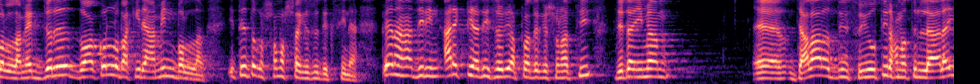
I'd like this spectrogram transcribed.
করলাম একজনে দোয়া করল, বাকিরা আমিন বললাম। এতে তো সমস্যা কিছু দেখছি না। পেনা হাজিরিন, আরেকটি হাদিস আপনাদেরকে শোনাচ্ছি, যেটা ইমাম জালাল উদ্দিন সৈয়দি রহমতুল্লাহ আলাই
